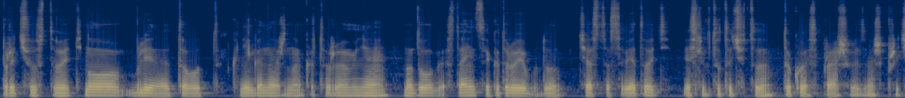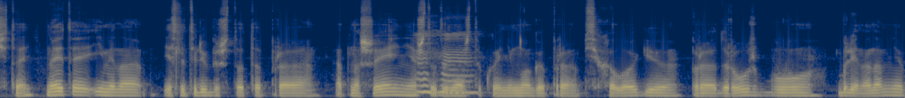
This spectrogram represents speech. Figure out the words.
прочувствовать. Но, блин, это вот книга, наверное, которая у меня надолго останется, которую я буду часто советовать, если кто-то что-то такое спрашивает, знаешь, прочитать. Но это именно, если ты любишь что-то про отношения, uh-huh. что-то, знаешь, такое немного про психологию, про дружбу. Блин, она мне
